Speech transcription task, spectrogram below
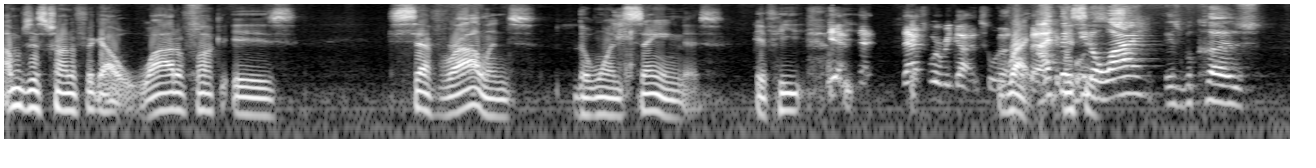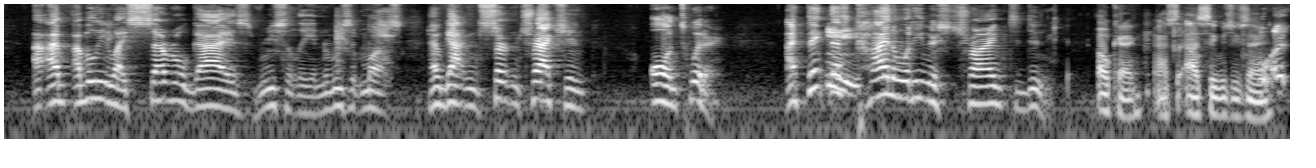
I'm just trying to figure out why the fuck is Seth Rollins the one saying this? If he Yeah, that, that's where we got into it. Right. I think This you know is- why is because I, I I believe like several guys recently in the recent months have gotten certain traction on Twitter. I think that's Mm. kind of what he was trying to do. okay, I see what you're saying. Well, I-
